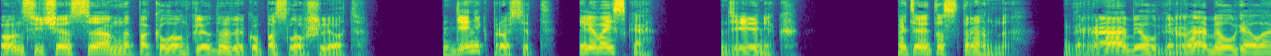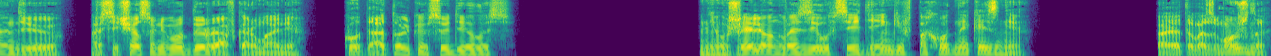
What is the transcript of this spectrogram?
Он сейчас сам на поклон к Людовику послов шлет. Денег просит? Или войска? Денег. Хотя это странно. Грабил, грабил Голландию, а сейчас у него дыра в кармане. Куда только все делось. Неужели он возил все деньги в походной казне? «А это возможно?»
